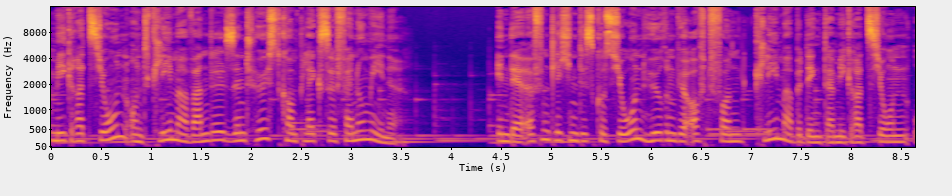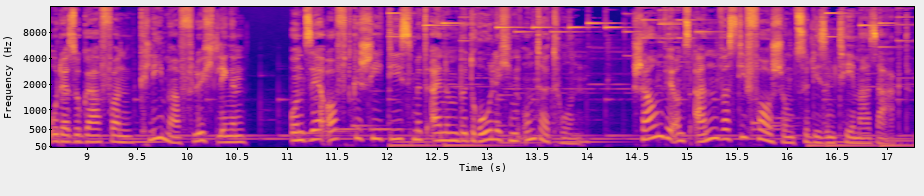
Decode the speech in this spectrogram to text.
Migration und Klimawandel sind höchst komplexe Phänomene. In der öffentlichen Diskussion hören wir oft von klimabedingter Migration oder sogar von Klimaflüchtlingen, und sehr oft geschieht dies mit einem bedrohlichen Unterton. Schauen wir uns an, was die Forschung zu diesem Thema sagt.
